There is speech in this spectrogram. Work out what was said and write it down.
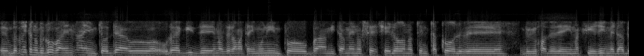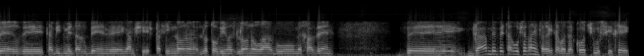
אה, מדבר איתנו בגובה העיניים, אתה יודע, הוא, הוא לא יגיד אה, מה זה רמת האימונים פה, הוא בא, מתאמן, עושה את שלו, נותן את הכל, ובמיוחד אה, עם הצעירים מדבר, ותמיד מדרבן, וגם כשיש פסים לא, לא טובים אז לא נורא, והוא מכוון. וגם בבית"ר ירושלים, אתה ראית בדקות שהוא שיחק,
